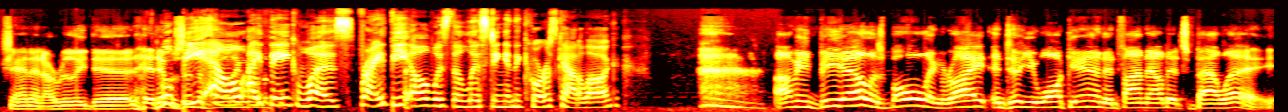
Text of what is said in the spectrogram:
Shannon. I really did. And it well, was BL, I the- think, was right. BL was the listing in the course catalog. I mean, BL is bowling, right? Until you walk in and find out it's ballet.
